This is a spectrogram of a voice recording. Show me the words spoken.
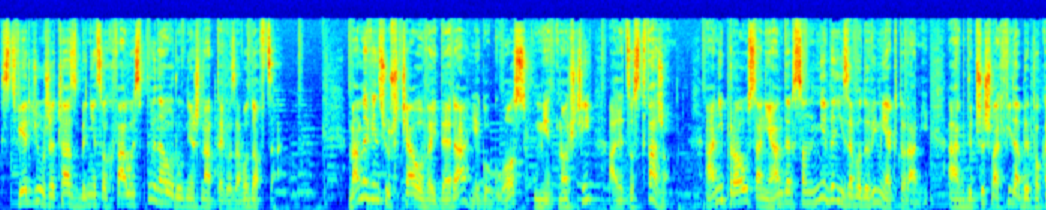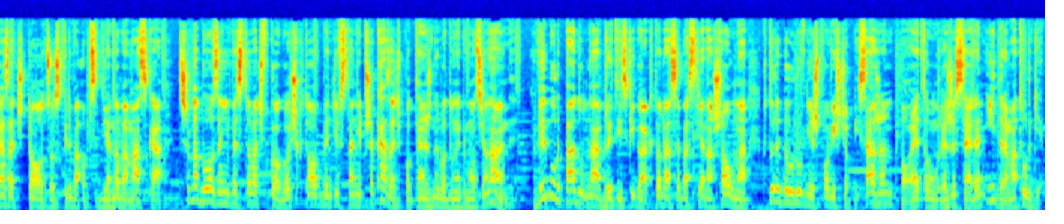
stwierdził, że czas by nieco chwały spłynęło również na tego zawodowca. Mamy więc już ciało Vadera, jego głos, umiejętności, ale co z twarzą? Ani Prowse, ani Anderson nie byli zawodowymi aktorami, a gdy przyszła chwila, by pokazać to, co skrywa obsydianowa maska, trzeba było zainwestować w kogoś, kto będzie w stanie przekazać potężny ładunek emocjonalny. Wybór padł na brytyjskiego aktora Sebastiana Shawna, który był również powieściopisarzem, poetą, reżyserem i dramaturgiem.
